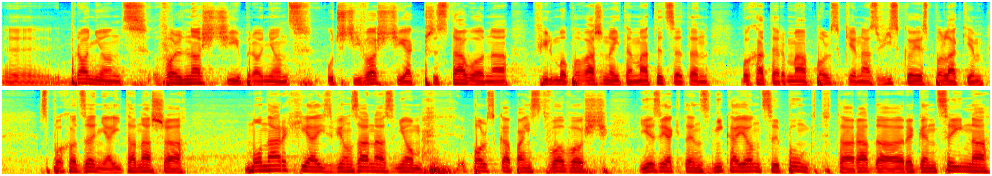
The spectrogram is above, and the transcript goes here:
y, broniąc wolności, broniąc uczciwości. Jak przystało na film o poważnej tematyce, ten bohater ma polskie nazwisko, jest Polakiem z pochodzenia i ta nasza monarchia i związana z nią polska państwowość jest jak ten znikający punkt. Ta Rada Regencyjna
